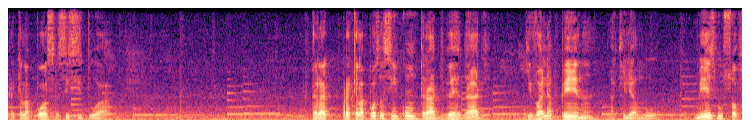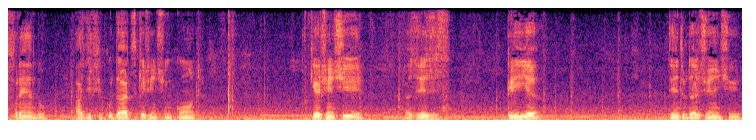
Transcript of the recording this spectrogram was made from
Para que ela possa se situar. Para que ela possa se encontrar de verdade que vale a pena aquele amor, mesmo sofrendo as dificuldades que a gente encontra. Porque a gente às vezes cria dentro da gente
